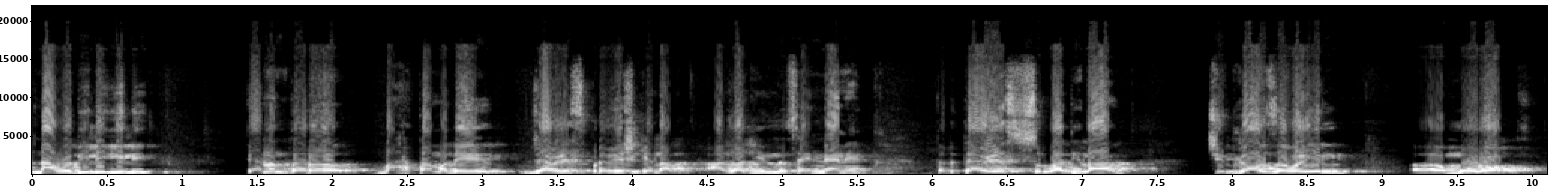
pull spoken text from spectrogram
नावं दिली गेली. त्यानंतर भारतामध्ये ज्यावेळेस प्रवेश केला आझाद हिंद सैन्याने तर त्यावेळेस सुरुवातीला चितगाव जवळील मोडॉक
